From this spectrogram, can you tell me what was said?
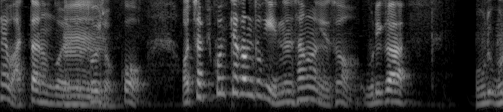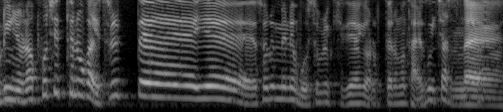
해왔다는 걸 음. 보여줬고 어차피 콘테 감독이 있는 상황에서 우리가 무리- 무리뉴나 포체티노가 있을 때의 손흥민의 모습을 기대하기 어렵다는 건 다 알고 있지 않습니까? 네.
